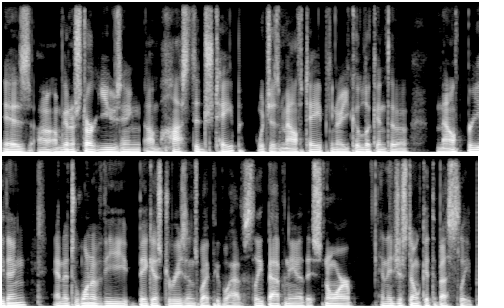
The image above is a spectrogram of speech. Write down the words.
is I'm going to start using um, hostage tape, which is mouth tape. You know, you could look into mouth breathing, and it's one of the biggest reasons why people have sleep apnea. They snore and they just don't get the best sleep.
